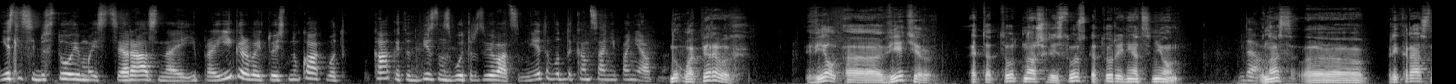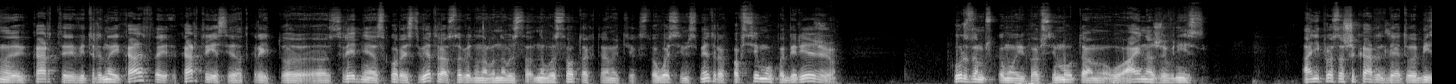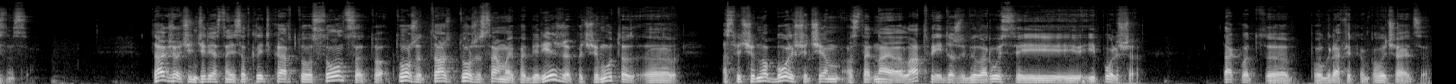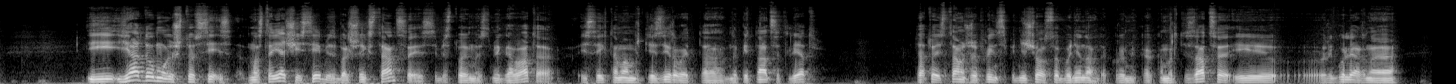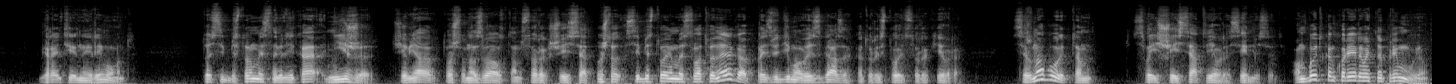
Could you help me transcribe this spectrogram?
если себестоимость разная и проигрывает, то есть, ну как вот, как этот бизнес будет развиваться? Мне это вот до конца непонятно. Ну, во-первых, вел, э, ветер – это тот наш ресурс, который не оценен. Да. У нас э, прекрасные карты, ветряные карты, карты, если открыть, то э, средняя скорость ветра, особенно на, на, высо, на высотах там этих 180 метров, по всему побережью, Курзамскому и по всему там у Айна же вниз – они просто шикарны для этого бизнеса. Также очень интересно, если открыть карту Солнца, то тоже то, то же самое побережье почему-то э, освещено больше, чем остальная Латвия и даже Беларусь и, и, и Польша. Так вот э, по графикам получается. И я думаю, что се, настоящие сервис больших станций, себестоимость мегаватта, если их там амортизировать то на 15 лет, да, то есть там же, в принципе, ничего особо не надо, кроме как амортизация и регулярная гарантийный ремонт, то себестоимость наверняка ниже, чем я то, что назвал там 40-60. Потому что себестоимость Латвэнерго, произведимого из газа, который стоит 40 евро, все равно будет там свои 60 евро, 70. Он будет конкурировать напрямую.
